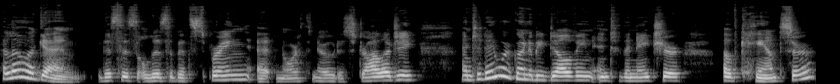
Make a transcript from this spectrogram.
Hello again. This is Elizabeth Spring at North Node Astrology, and today we're going to be delving into the nature of Cancer,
